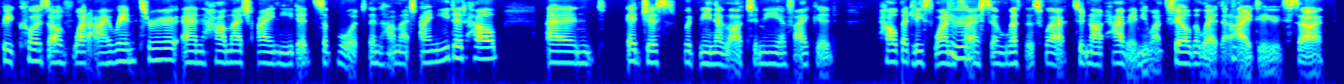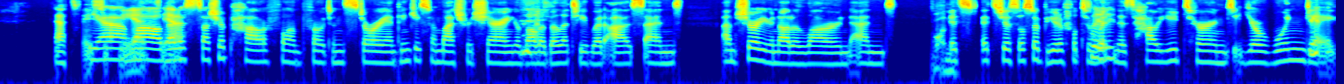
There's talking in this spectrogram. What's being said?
because of what I went through and how much I needed support and how much I needed help. And it just would mean a lot to me if I could help at least one Mhm. person with this work to not have anyone feel the way that I do. So that's basically Yeah, it. wow, that yeah. is such a powerful and potent story. And thank you so much for sharing your vulnerability with us. And I'm sure you're not alone. And it's it's just also beautiful to witness how you turned your wounding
